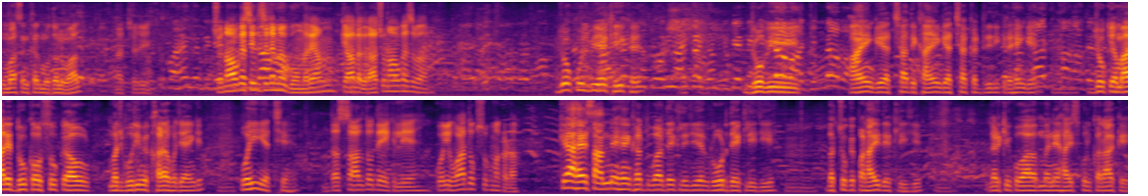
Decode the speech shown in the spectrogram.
उमा शंकर मोदनवाल। अच्छा जी। चुनाव के सिलसिले में घूम रहे हैं हम। क्या लग रहा है चुनाव का इस बार? जो कुछ भी है ठीक है। जो भी आएँगे अच्छा दिखाएँगे अच्छा कदरीक रहेंगे जो कि हमारे दुख और सुख और मजबूरी में खड़ा हो जाएँगे वही अच्छे हैं। दस साल तो देख लिए। कोई हुआ दुख सुख में खड़ा? क्या है सामने है घर द्वार देख लीजिए रोड देख लीजिए बच्चों की पढ़ाई देख लीजिए। लड़की को मैंने हाई स्कूल करा के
